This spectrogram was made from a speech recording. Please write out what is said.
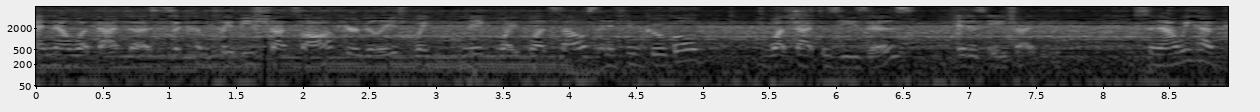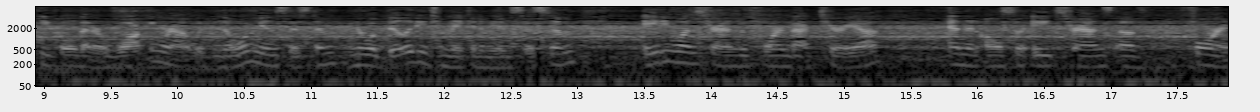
And now what that does is it completely shuts off your ability to make white blood cells. And if you Google what that disease is, it is HIV. So now we have people that are walking around with no immune system, no ability to make an immune system, 81 strands of foreign bacteria, and then also eight strands of foreign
